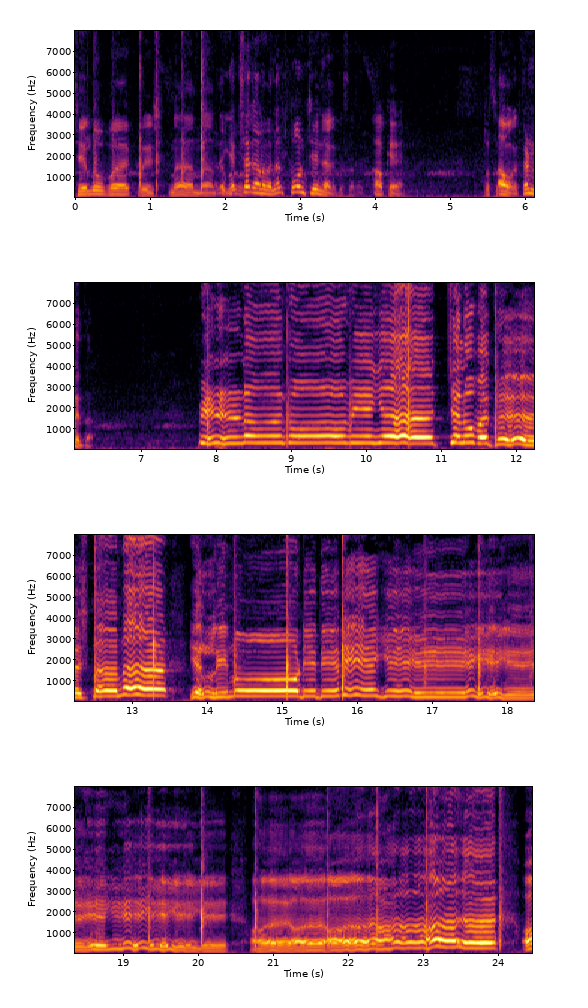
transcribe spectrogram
ಚೆಲುವ ಕೃಷ್ಣನ ಅಂತ ಯಕ್ಷಗಾನದಲ್ಲಿ ಟೋನ್ ಚೇಂಜ್ ಆಗುತ್ತೆ ಸರ್ ಓಕೆ ಅವಾಗ ಖಂಡಿತ ಪಿಳ್ಳಗೋವಿಯ ಚೆಲುವ ಕೃಷ್ಣನ ಎಲ್ಲಿ ನೋಡಿದಿರಿ ಆ,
